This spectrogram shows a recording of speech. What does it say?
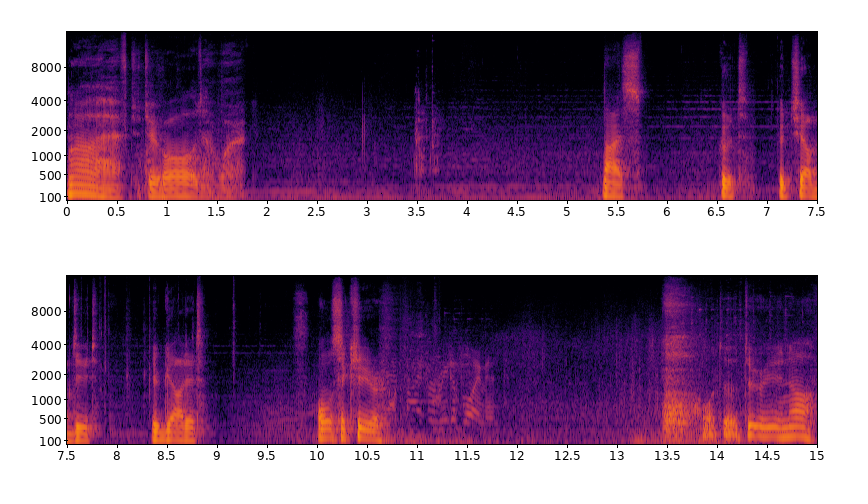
have to do all the work. Nice. Good. Good job, dude. You got it. All secure. What do I do here now?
